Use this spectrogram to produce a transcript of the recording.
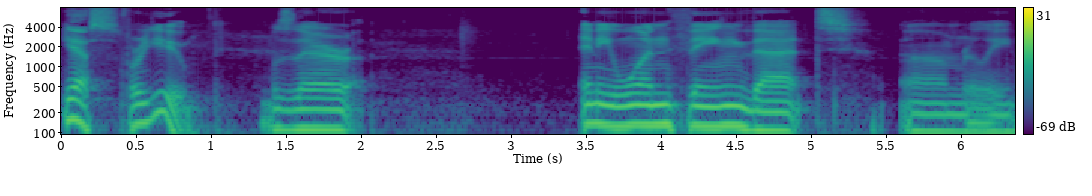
Yes. for you, was there any one thing that um, really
